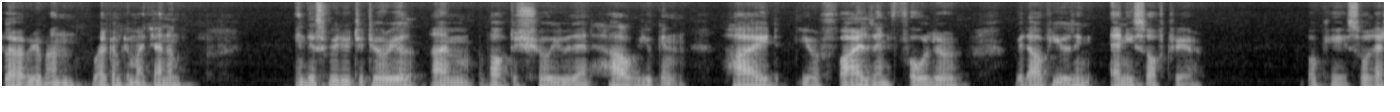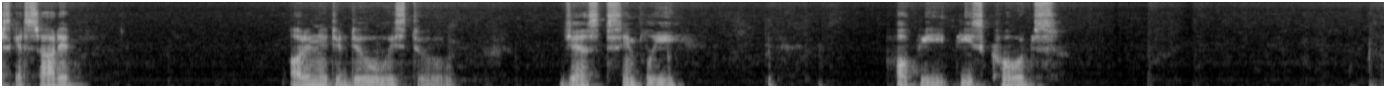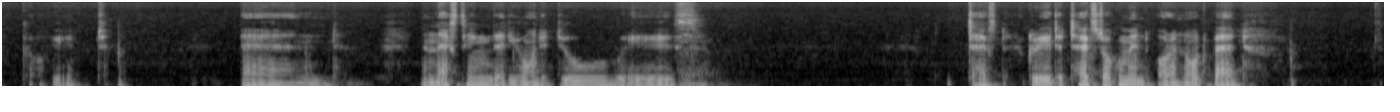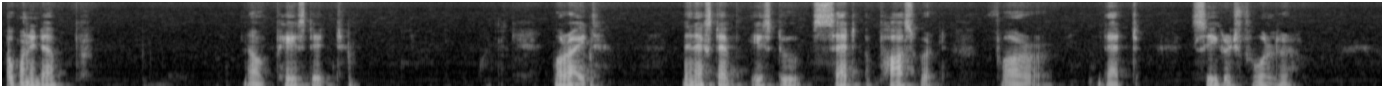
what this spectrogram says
Hello everyone, welcome to my channel. In this video tutorial, I'm about to show you that how you can hide your files and folder without using any software. Okay, so let's get started. All you need to do is to just simply copy these codes, copy it, and the next thing that you want to do is text create a text document or a notepad. Open it up. Now paste it. Alright. The next step is to set a password for that secret folder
